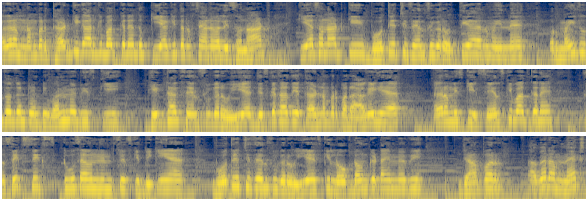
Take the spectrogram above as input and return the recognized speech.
अगर हम नंबर थर्ड की कार की बात करें तो किया की तरफ़ से आने वाली सोनाट। किया सोनाट की बहुत ही अच्छी सेल्स फिगर होती है हर महीने, और मई 2021 में भी इसकी ठीक ठाक सेल्स फिगर हुई है, जिसके साथ ये थर्ड नंबर पर आ गई है। अगर हम इसकी सेल्स की बात करें तो six six two seven unit इसकी बिकी हैं। बहुत ही अच्छी सेल्स फिगर हुई है इसकी लॉकडाउन के टाइम में भी, जहाँ पर अगर हम नेक्स्ट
